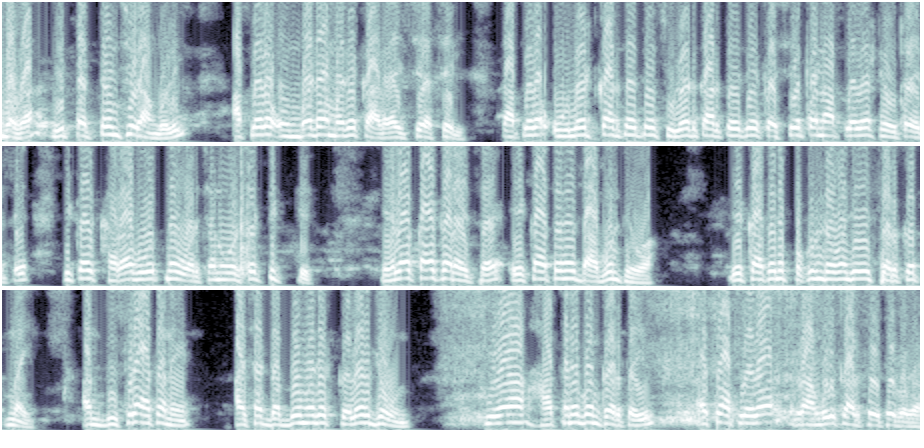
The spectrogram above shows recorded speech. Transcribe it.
बघा ही पट्ट्यांची रांगोळी. आपल्याला उंबट्यामध्ये काढायची असेल तर आपल्याला उलट काढता येते सुलट काढता येते कशी पण आपल्याला ठेवता येते ही काही खराब होत नाही वर्षानुवर्ष टिकते. ह्याला काय करायचं आहे एका हाताने दाबून ठेवा. एका हाताने पकडून ठेवा म्हणजे सरकत नाही. आणि दुसऱ्या हाताने अशा डब्यामध्ये कलर घेऊन किंवा हाताने पण करता येईल असं आपल्याला रांगोळी काढता येते बघा.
